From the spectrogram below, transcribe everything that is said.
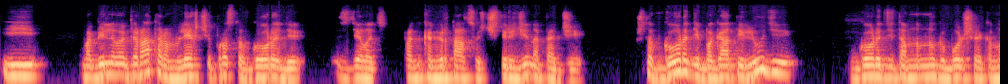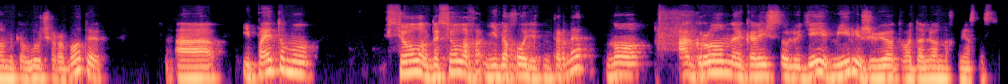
И мобильным операторам легче просто в городе сделать конвертацию с 4G на 5G. Что в городе богатые люди, в городе там намного больше экономика лучше работает. А, и поэтому в селах, до селах не доходит интернет, но огромное количество людей в мире живет в отдаленных местностях,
